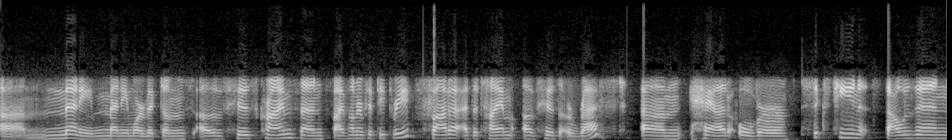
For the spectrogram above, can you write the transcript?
um, many, many more victims of his crimes than 553. Fata, at the time of his arrest, um, had over 16,000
